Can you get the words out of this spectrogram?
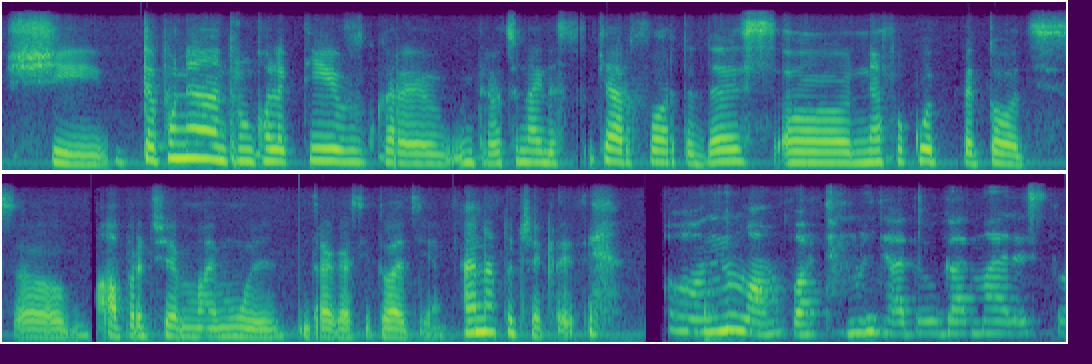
și te punea într-un colectiv cu care interacționai chiar foarte des, uh, ne-a făcut pe toți să apreciem mai mult întreaga situație. Ana, tu ce crezi? Oh, nu am foarte mult de adăugat, mai ales că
